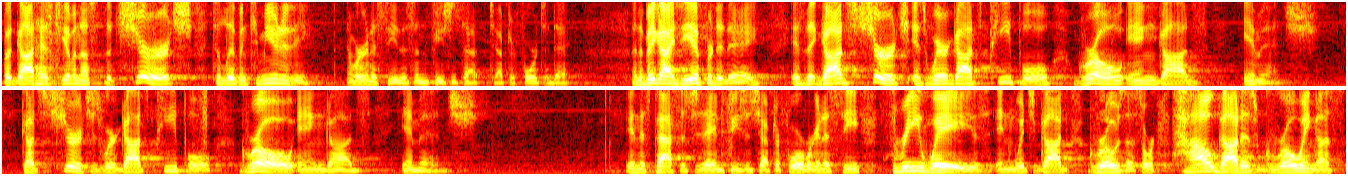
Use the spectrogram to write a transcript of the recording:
but God has given us the church to live in community. And we're going to see this in Ephesians chapter 4 today. And the big idea for today is that God's church is where God's people grow in God's image. God's church is where God's people grow in God's image. In this passage today in Ephesians chapter 4, we're going to see three ways in which God grows us, or how God is growing us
